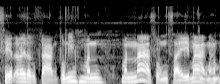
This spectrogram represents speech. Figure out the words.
เศษอะไรต่างๆ ตรงนี้มันมันน่าสงสัยมากนะครับ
